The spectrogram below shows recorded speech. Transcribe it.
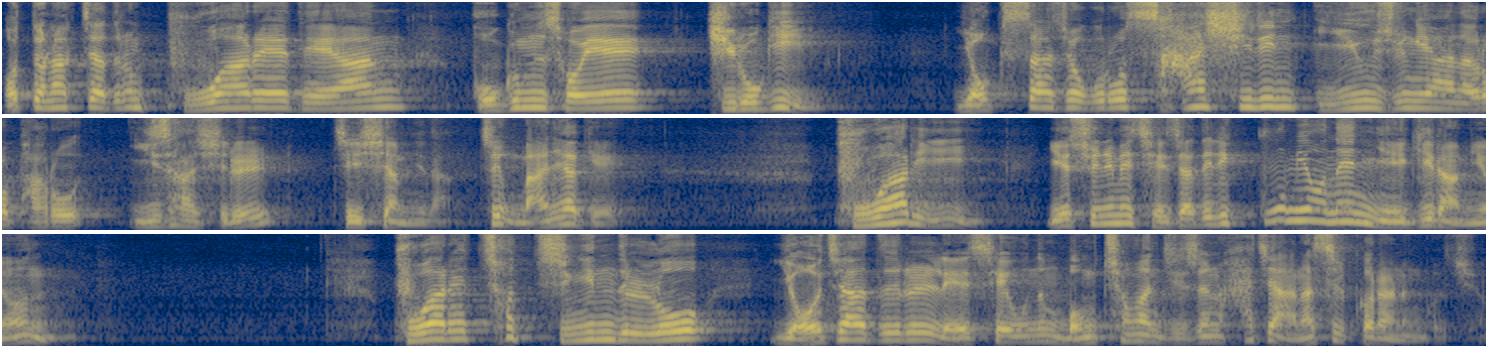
어떤 학자들은 부활에 대한 복음서의 기록이 역사적으로 사실인 이유 중의 하나로 바로 이 사실을 제시합니다. 즉, 만약에 부활이 예수님의 제자들이 꾸며낸 얘기라면 부활의 첫 증인들로 여자들을 내세우는 멍청한 짓은 하지 않았을 거라는 거죠.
